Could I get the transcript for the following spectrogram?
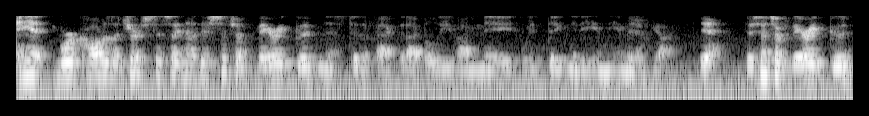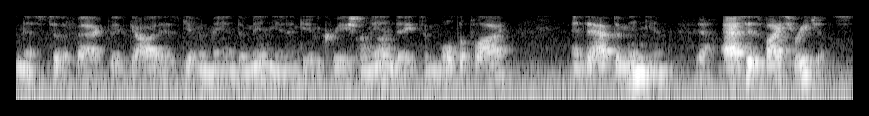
And yet, we're called as a church to say, no, there's such a very goodness to the fact that I believe I'm made with dignity in the image Yeah. of God. Yeah. There's such a very goodness to the fact that God has given man dominion and gave a creation Uh-huh. mandate to multiply and to have dominion Yeah. as his vice regents.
